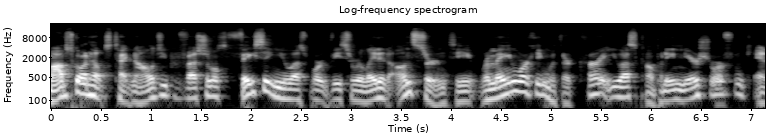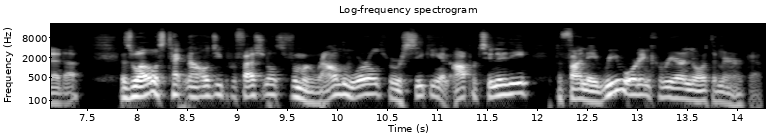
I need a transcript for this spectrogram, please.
Mob Squad helps technology professionals facing U.S. work visa related uncertainty remain working with their current U.S. company nearshore from Canada, as well as technology professionals from around the world who are seeking an opportunity to find a rewarding career in North America.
